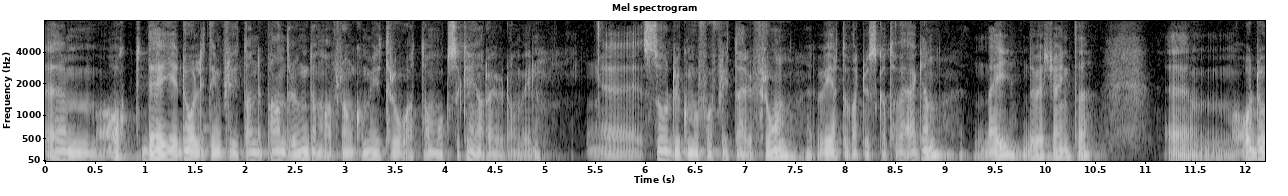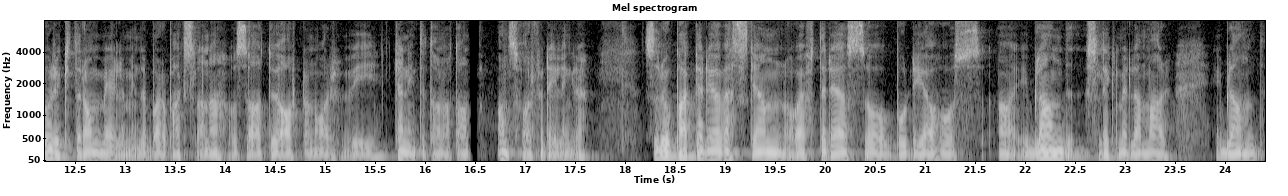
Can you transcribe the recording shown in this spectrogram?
Um, och det ger dåligt inflytande på andra ungdomar för de kommer ju tro att de också kan göra hur de vill. Uh, så du kommer få flytta härifrån. Vet du vart du ska ta vägen? Nej, det vet jag inte. Um, och då ryckte de mer eller mindre bara på axlarna och sa att du är 18 år, vi kan inte ta något ansvar för dig längre. Så då packade jag väskan och efter det så bodde jag hos ja, ibland släktmedlemmar, ibland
